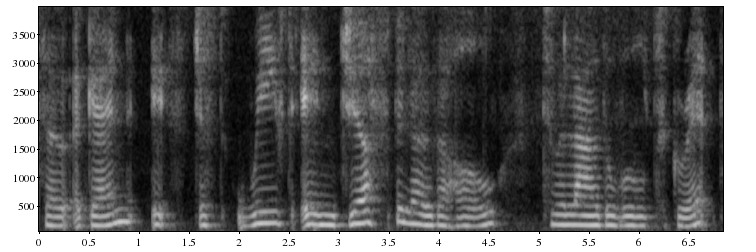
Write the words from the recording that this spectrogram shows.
So again, it's just weaved in just below the hole to allow the wool to grip.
